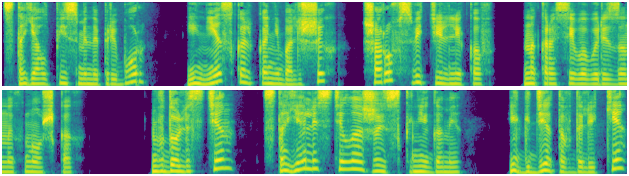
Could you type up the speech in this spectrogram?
стоял письменный прибор и несколько небольших шаров-светильников на красиво вырезанных ножках. Вдоль стен стояли стеллажи с книгами, и где-то вдалеке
